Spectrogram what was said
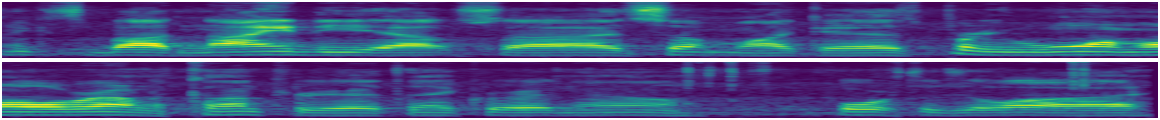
think it's about 90 outside, something like that. It's pretty warm all around the country, I think, right now. 4th of July.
